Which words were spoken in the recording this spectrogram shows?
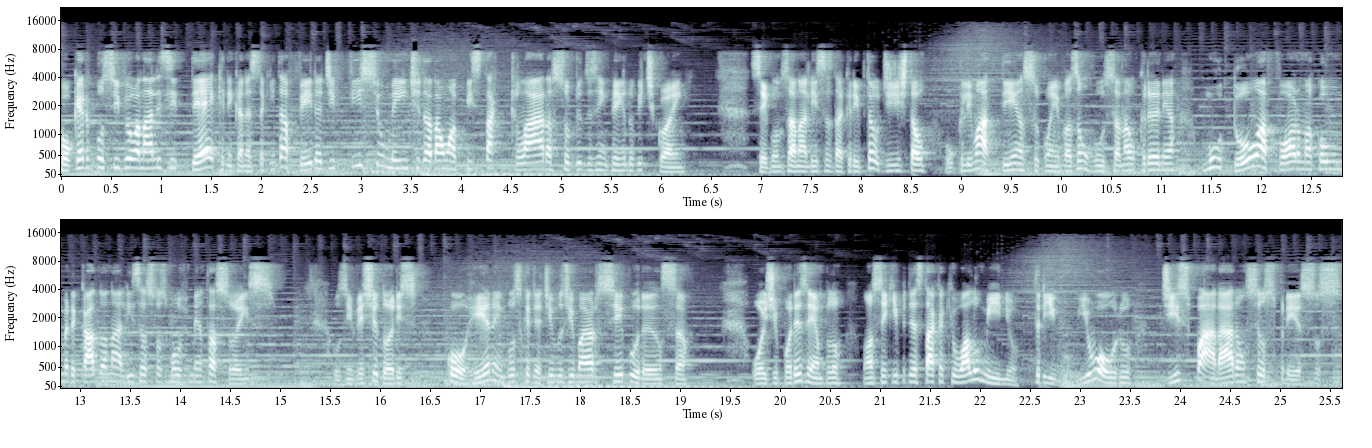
Qualquer possível análise técnica nesta quinta-feira dificilmente dará uma pista clara sobre o desempenho do Bitcoin. Segundo os analistas da Crypto Digital, o clima tenso com a invasão russa na Ucrânia mudou a forma como o mercado analisa suas movimentações. Os investidores correram em busca de ativos de maior segurança. Hoje, por exemplo, nossa equipe destaca que o alumínio, trigo e o ouro dispararam seus preços.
